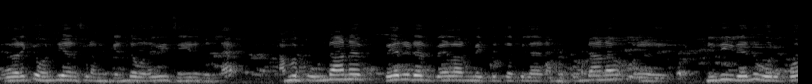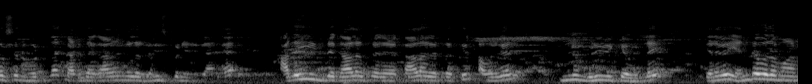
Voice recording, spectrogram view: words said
இதுவரைக்கும் ஒன்றிய அரசு நமக்கு எந்த உதவியும் செய்யறதில்லை. நமக்கு உண்டான பேரிடர் மேலாண்மை திட்டத்தில் நமக்கு உண்டான ஒரு நிதியிலேருந்து ஒரு போர்ஷனை மட்டும்தான் கடந்த காலங்களில் ரிலீஸ் பண்ணியிருக்காங்க. அதையும் இந்த காலத்த காலகட்டத்தில் அவர்கள் இன்னும் விடுவிக்கவில்லை. எனவே எந்த விதமான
